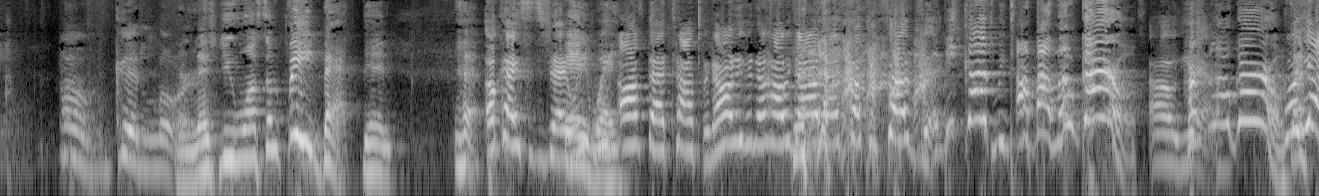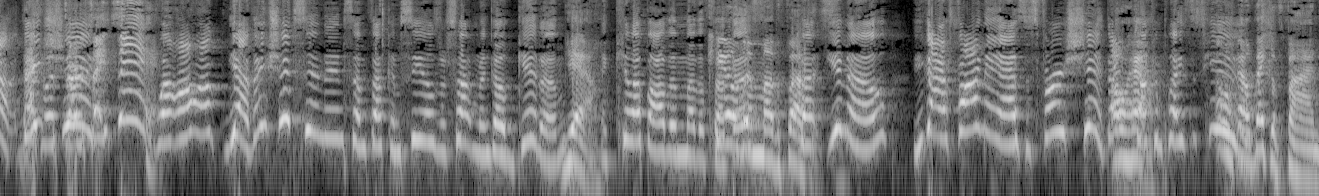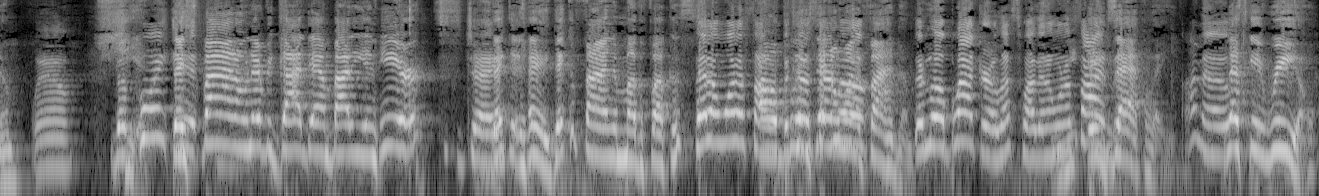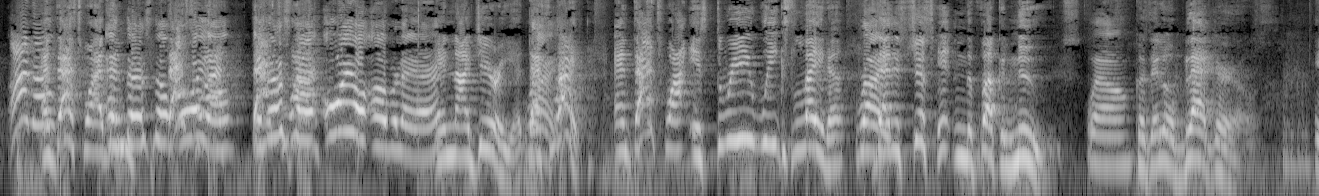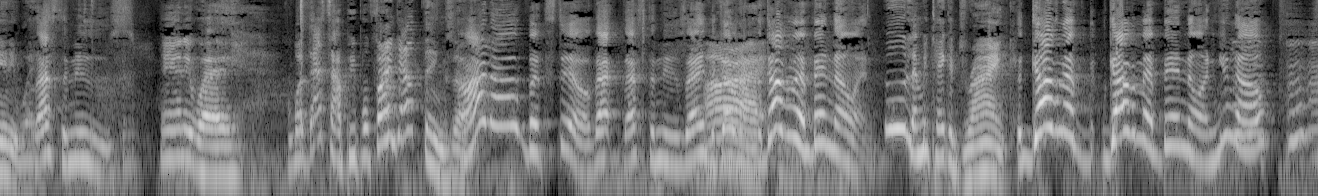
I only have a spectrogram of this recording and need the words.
Oh, good lord. Unless you want some feedback, then Okay, Sister J, we, Anyway. we off that topic. I don't even know how we got on that fucking subject. Because we talk about little girls. Oh yeah, Hurt little girls. Well, That's- yeah, they should. Cersei said. Well, all yeah, they should send in some fucking seals or something and go get them. Yeah. and kill up all them motherfuckers. Kill them motherfuckers. But you know, you gotta find their asses first. Shit, that Oh, fucking place is huge. Oh hell, they could find them. Well, the Shit. point they is, spying on every goddamn body in here. Sister J, They could, hey, they could find them motherfuckers. They don't want to find Oh, them because they don't wanna little- find them. They're little black girls. That's why they don't want to find exactly. them. Exactly. I know. Let's get real. I know. And that's why. and there's no oil. why- and there's no oil over there. in Nigeria. That's Right. right. And that's why it's three weeks later Right. that it's just hitting the fucking news. Well, Because they're little black girls. Anyway. that's the news. Anyway. Well, that's how people find out things. Though. I know, but still, that that's the news. That ain't the All government. right. The government been knowing. Ooh, let me take a drink. The government government been knowing. You know,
